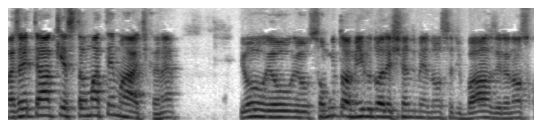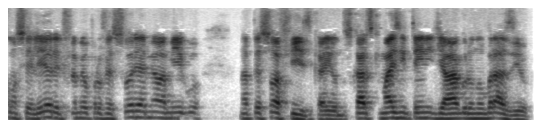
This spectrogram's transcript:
Mas aí tem uma questão matemática, né? Eu, eu, eu sou muito amigo do Alexandre Mendonça de Barros, ele é nosso conselheiro, ele foi meu professor e é meu amigo na pessoa física, aí, um dos caras que mais entende de agro no Brasil.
